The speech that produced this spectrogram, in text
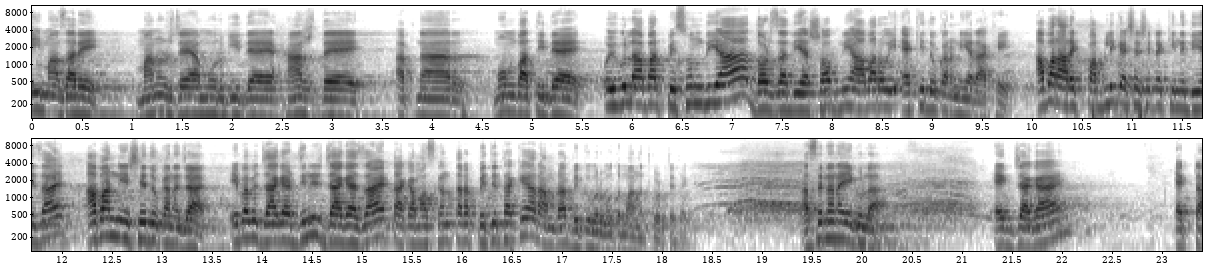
এই মাজারে মানুষ যায়, মুরগি দেয়, হাঁস দেয়, আপনার মোমবাতি দেয়। ওইগুলো আবার পেছন দিয়া, দরজা দিয়া সব নিয়ে আবার ওই একই দোকানে নিয়ে রাখে। আবার আরেক পাবলিক এসে সেটা কিনে দিয়ে যায়, আবার নিয়ে সে দোকানে যায়। এভাবে জায়গার জিনিস জায়গায় যায়, টাকা মাঝখান তারা পেতে থাকে আর আমরা বেকুবের মতো মানত করতে থাকি। আছে না না এগুলা? এক জায়গায় একটা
